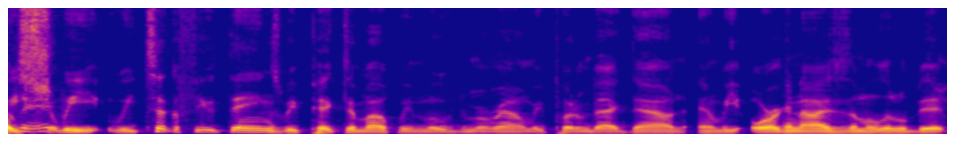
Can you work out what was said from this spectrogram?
We, bit. we we took a few things, we picked them up, we moved them around, we put them back down, and we organized them a little bit.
